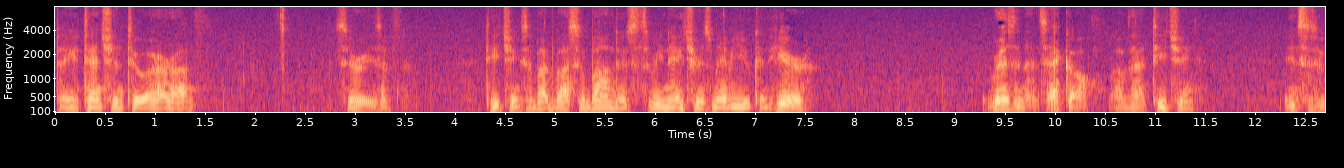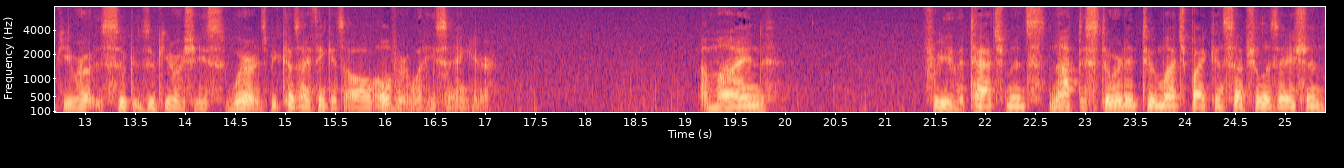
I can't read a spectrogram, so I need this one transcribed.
paying attention to our uh, series of teachings about Vasubandhu's three natures, maybe you can hear resonance, echo of that teaching in Suzuki, Suzuki Roshi's words, because I think it's all over what he's saying here. A mind free of attachments, not distorted too much by conceptualization,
